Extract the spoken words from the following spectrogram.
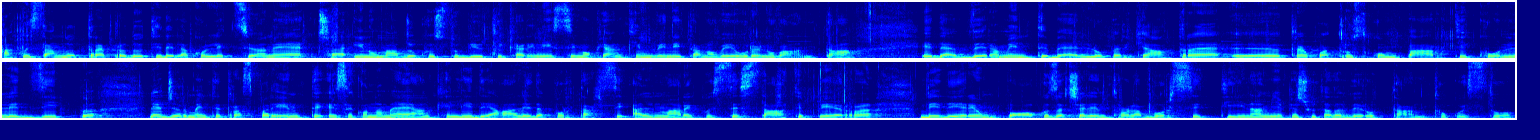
acquistando tre prodotti della collezione c'è in omaggio questo beauty carinissimo che è anche in vendita a 9,90 euro ed è veramente bello perché ha tre, eh, o quattro scomparti con le zip leggermente trasparente e secondo me è anche l'ideale da portarsi al mare quest'estate per vedere un po' cosa c'è dentro la borsettina. Mi è piaciuta davvero tanto questo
